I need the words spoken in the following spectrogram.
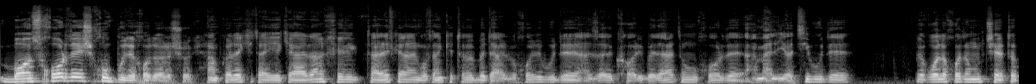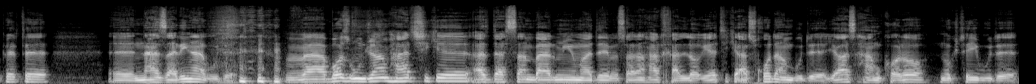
بازخوردش خوب بوده خدا رو شکر. همکارایی که تهیه کردن خیلی تعریف کردن گفتن کتاب به درد بخوری بوده از نظر کاری به دردمون خورده عملیاتی بوده. به قول خودمون چرت و پرت نظری نبوده. و باز اونجا هم هر چی که از دستم برمی اومده مثلا هر خلاقیتی که از خودم بوده یا از همکارا نکته‌ای بوده.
